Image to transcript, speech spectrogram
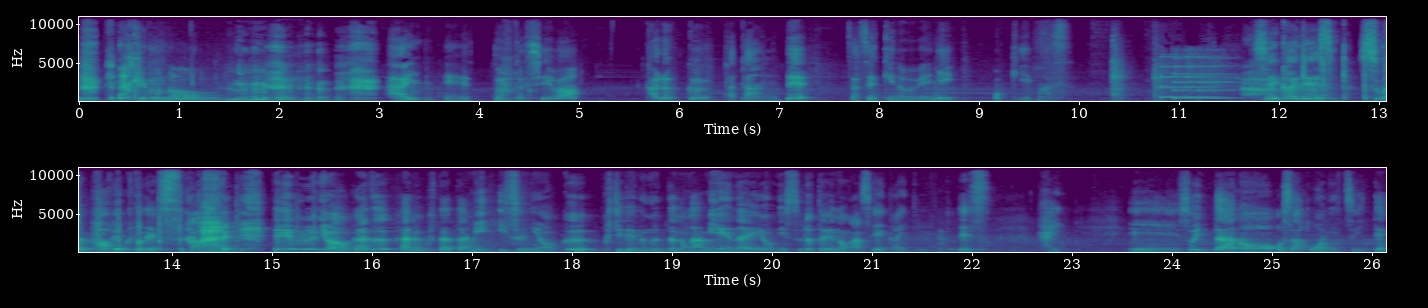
言ってたけどな。はい。えーっと私は軽く畳んで座席の上に置きます。正解ですすごいパーフェクトです。はい、テーブルには置かず軽く畳み椅子に置く口で拭ったのが見えないようにするというのが正解ということです。はい、えーそういったあのお作法について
